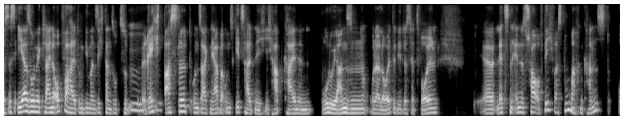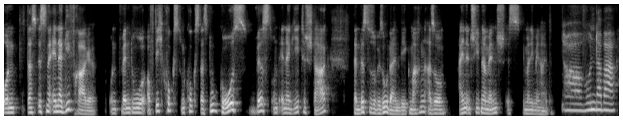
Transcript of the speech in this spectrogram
Das ist eher so eine kleine Opferhaltung, die man sich dann so zurecht mhm. bastelt und sagt, ja, bei uns geht's halt nicht. Ich habe keinen Bodo Jansen oder Leute, die das jetzt wollen äh, letzten Endes schau auf dich, was du machen kannst. Und das ist eine Energiefrage. Und wenn du auf dich guckst und guckst, dass du groß wirst und energetisch stark, dann wirst du sowieso deinen Weg machen. Also ein entschiedener Mensch ist immer die Mehrheit. Oh, wunderbar.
